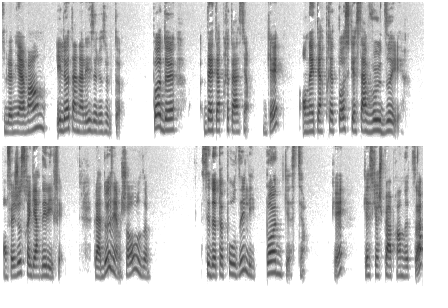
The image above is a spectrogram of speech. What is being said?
tu l'as mis à vendre, et là, tu analyses les résultats. Pas d'interprétation. OK? On n'interprète pas ce que ça veut dire. On fait juste regarder les faits. La deuxième chose, c'est de te poser les bonnes questions. Qu'est-ce que je peux apprendre de ça?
